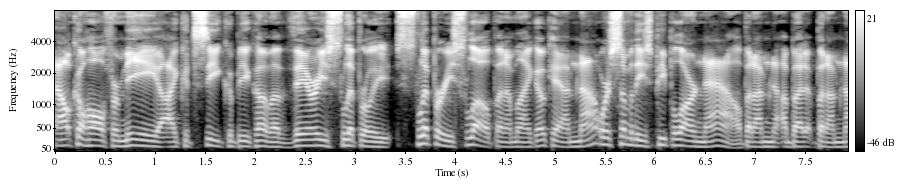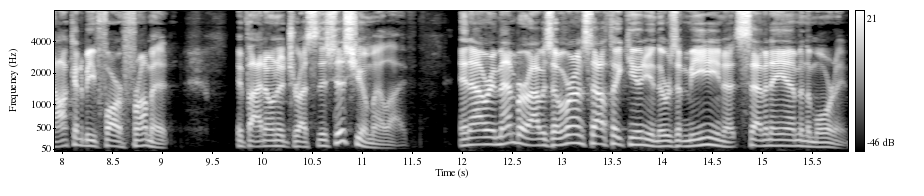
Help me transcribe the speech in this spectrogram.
alcohol for me, I could see could become a very slippery slippery slope, and I'm like, okay, I'm not where some of these people are now, but I'm not, but but I'm not going to be far from it if I don't address this issue in my life. And I remember I was over on South Lake Union. There was a meeting at 7 a.m. in the morning.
